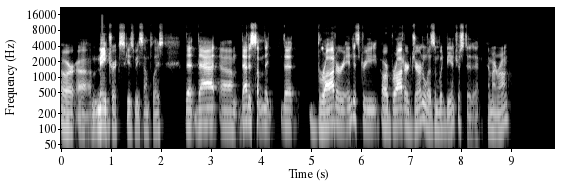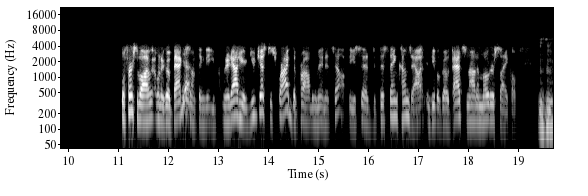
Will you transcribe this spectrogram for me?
or uh, matrix, excuse me, someplace that that um, that is something that that broader industry or broader journalism would be interested in. Am I wrong? Well, first of all, I want to go back yeah. to something that you pointed out here. You just described the problem in itself. You said that this thing comes out and people go, "That's not a motorcycle." Mm-hmm.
